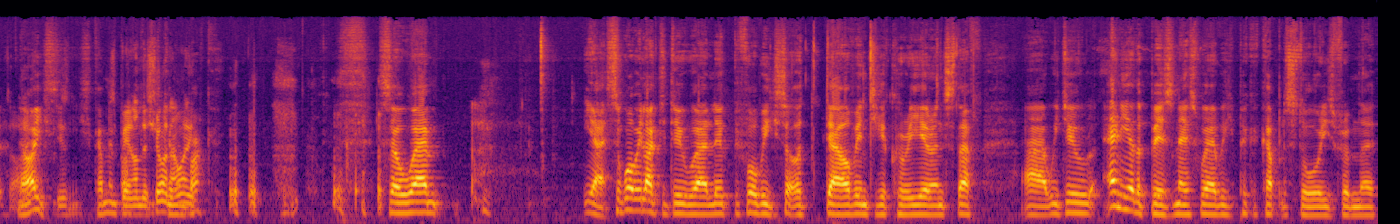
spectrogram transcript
it's all No, he's, He's- he's coming he's back. been on the He's show now, coming back. so, um, yeah. So what we like to do, uh, Luke, before we sort of delve into your career and stuff, uh, we do any other business where we pick a couple of stories from the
